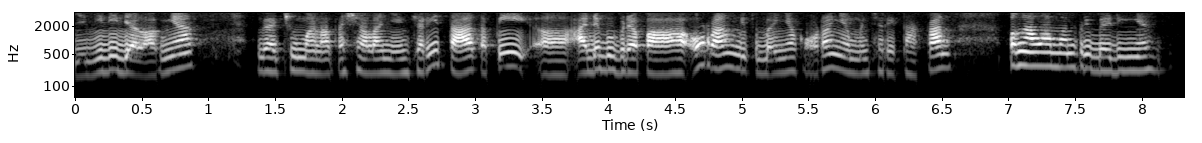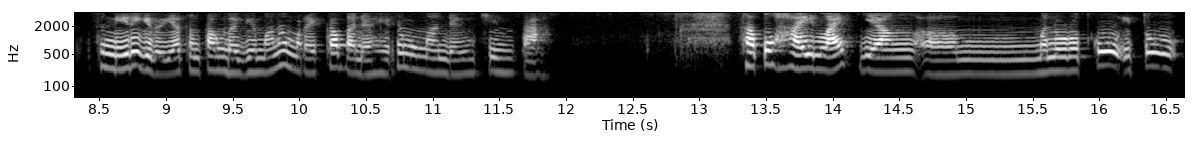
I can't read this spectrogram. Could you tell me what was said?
Jadi di dalamnya nggak cuma Natasha Lan yang cerita, tapi uh, ada beberapa orang gitu, banyak orang yang menceritakan pengalaman pribadinya sendiri gitu ya tentang bagaimana mereka pada akhirnya memandang cinta. Satu highlight yang um, menurutku itu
